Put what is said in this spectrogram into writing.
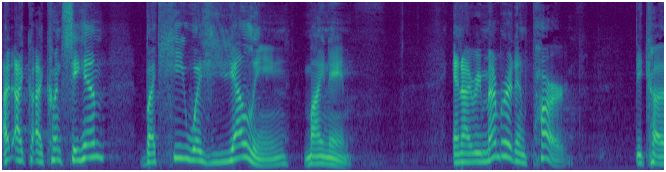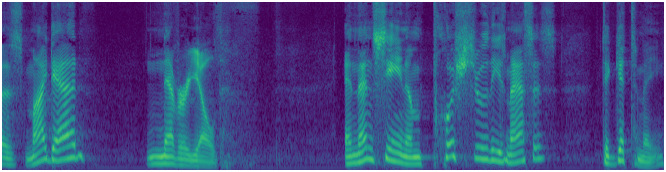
I, I, I couldn't see him, but he was yelling my name. And I remember it in part because my dad never yelled. And then seeing him push through these masses to get to me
